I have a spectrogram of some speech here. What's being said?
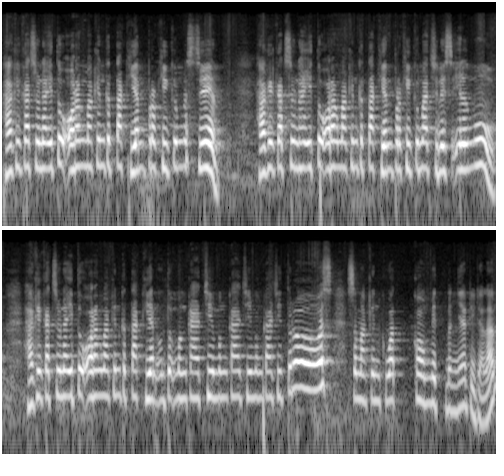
Hakikat sunnah itu orang makin ketagihan pergi ke masjid. Hakikat sunnah itu orang makin ketagihan pergi ke majelis ilmu. Hakikat sunnah itu orang makin ketagihan untuk mengkaji, mengkaji, mengkaji. Terus semakin kuat komitmennya di dalam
